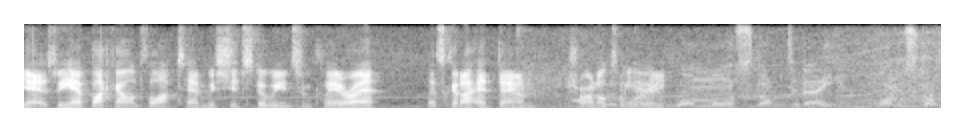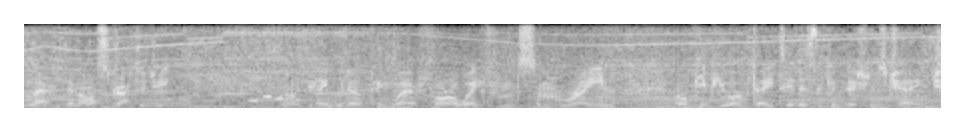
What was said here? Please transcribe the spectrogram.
yeah, as we head back out onto lap 10, we should still be in some clear air. Let's get our head down. Try not we'll to worry. One more stop today. One stop left in our strategy. Okay, we don't think we're far away from some rain. I'll keep you updated as the conditions change.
